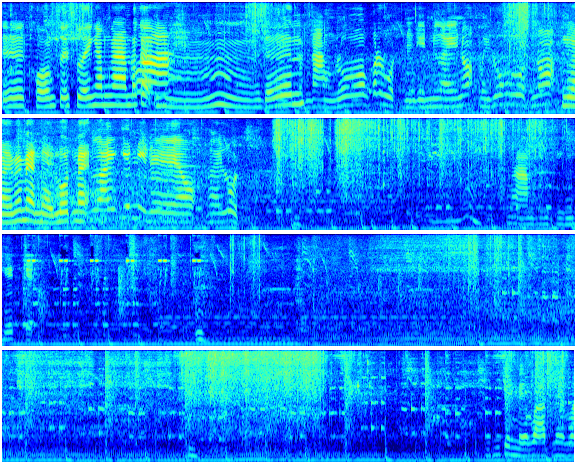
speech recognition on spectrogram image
เจอของสวยๆงามๆแล้วก็ว้าอื้อหือเดินก็นั่งโลกก็หลุดนี่ดิเหนื่อยเนาะไม่ลงหลุดเนาะเหนื่อยไหมแม่เหนื่อยรถไหมเหนื่อยกินนี่เดียวเหนื่อยหลุดงามจริงๆเฮ็ดแกะอืม จนแม่วาดแม่ไหว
